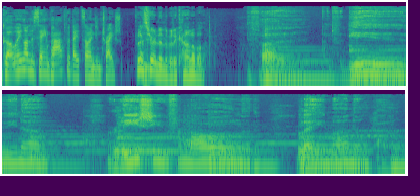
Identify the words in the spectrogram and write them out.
going on the same path without sounding trite. Let's hear a little bit of Cannibal. If I could forgive you now, release you from all of the blame. I know how.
